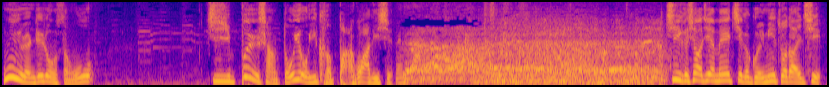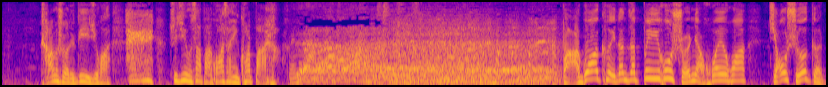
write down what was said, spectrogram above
女人这种生物，基本上都有一颗八卦的心。几个小姐妹，几个闺蜜坐到一起。常说的第一句话，哎，最近有啥八卦，咱一块扒下。八卦可以，但在背后说人家坏话、嚼舌根，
